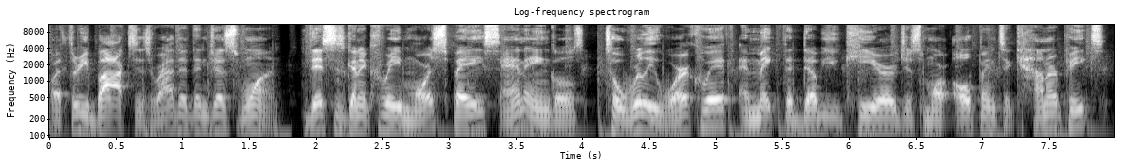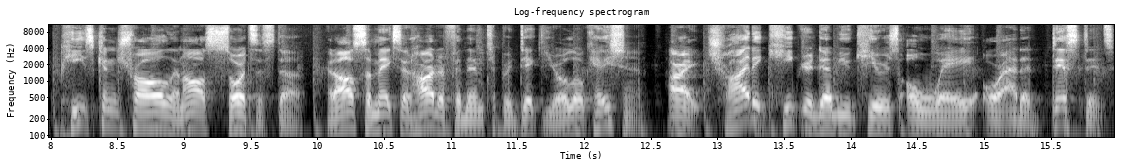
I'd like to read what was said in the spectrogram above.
or three boxes rather than just one. This is gonna create more space and angles to really work with and make the W keyer just more open to counter peaks, piece control, and all sorts of stuff. It also makes it harder for them to predict your location. All right, try to keep your W keyers away or at a distance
